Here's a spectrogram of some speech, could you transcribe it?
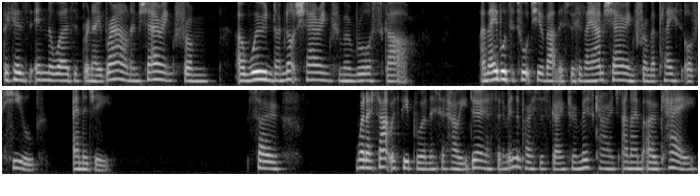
Because, in the words of Brene Brown, I'm sharing from a wound, I'm not sharing from a raw scar. I'm able to talk to you about this because I am sharing from a place of healed energy. So, when I sat with people and they said, How are you doing? I said, I'm in the process of going through a miscarriage and I'm okay.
